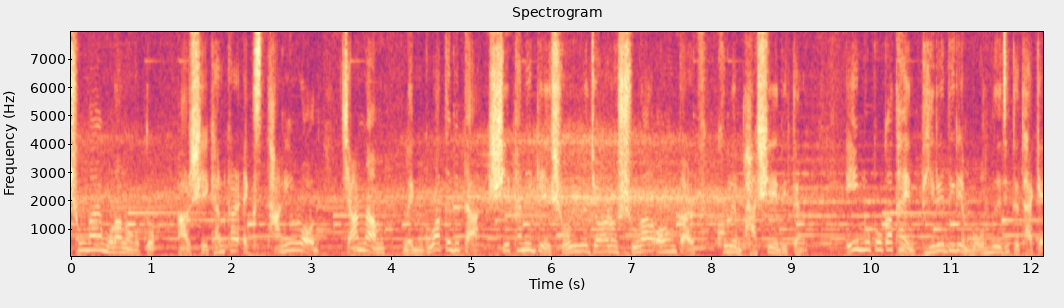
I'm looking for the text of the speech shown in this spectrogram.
সোনায় মোড়ানো হতো। আর সেখানকার এক স্থানীয় হ্রদ, যার নাম লেক গুয়াতেবিতা, সেখানে গিয়ে শরীরে জড়ানো সোনার অলংকার খুলে ভাসিয়ে দিতেন। এই লোকগাথায় ধীরে ধীরে বদলে যেতে থাকে।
